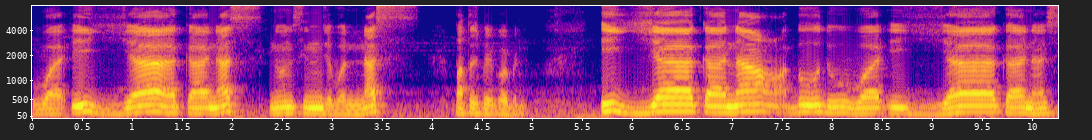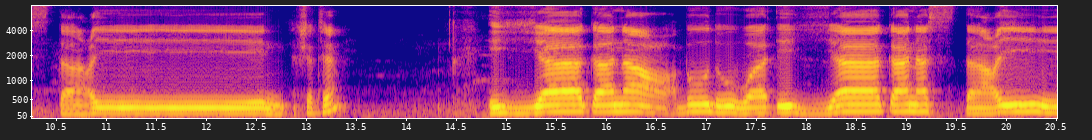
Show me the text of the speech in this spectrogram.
ওয়া ইয়াকা নাস, নুন, সিন যাব নাস, বাতাস বের করবেন। ইয়াকা নাবুদু ওয়া ইয়াকা নাস্তাইন একসাথে إياك نعبد وإياك نستعين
